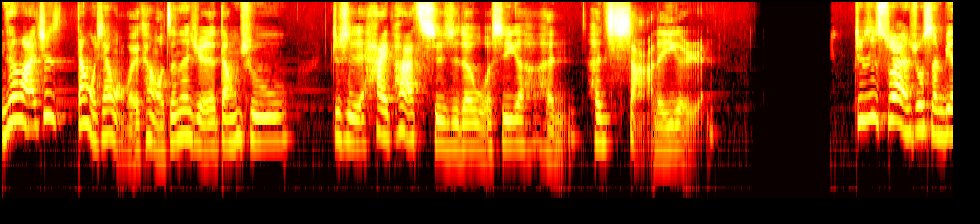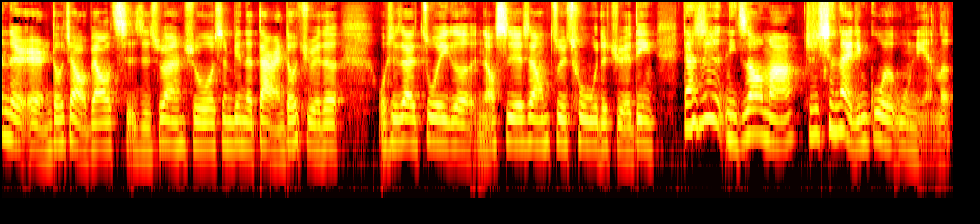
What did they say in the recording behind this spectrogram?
你知道吗？就是当我现在往回看，我真的觉得当初就是害怕辞职的我是一个很很傻的一个人。就是虽然说身边的人都叫我不要辞职，虽然说身边的大人都觉得我是在做一个你知道世界上最错误的决定，但是你知道吗？就是现在已经过了五年了，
